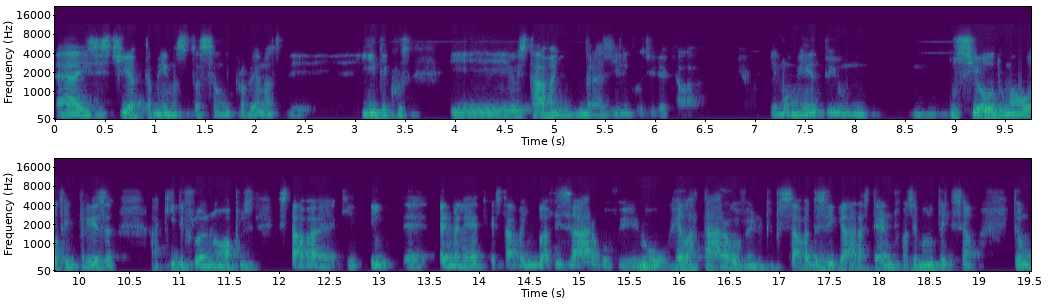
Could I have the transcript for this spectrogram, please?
é, existia também uma situação de problemas de, hídricos, e eu estava em Brasília, inclusive, aquela, aquele momento, e um, um CEO de uma outra empresa aqui de Florianópolis estava é, que tem é, termoelétrica estava indo avisar ao governo ou relatar ao governo que precisava desligar as termas para fazer manutenção. Então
